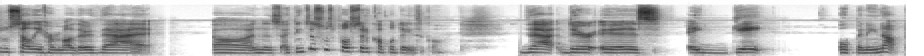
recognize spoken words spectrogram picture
was telling her mother that, uh, and this I think this was posted a couple days ago that there is a gate opening up.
